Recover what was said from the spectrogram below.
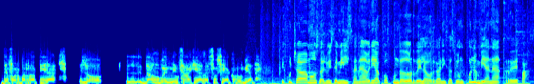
de forma rápida lo da un buen mensaje a la sociedad colombiana. Escuchábamos a Luis Emil Sanabria, cofundador de la organización colombiana Rede Paz.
